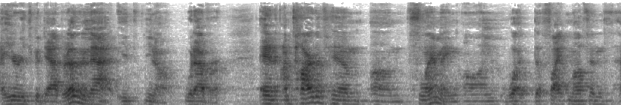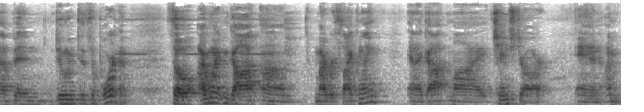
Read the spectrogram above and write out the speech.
I hear he's a good dad, but other than that, he's, you know, whatever. And I'm tired of him um, slamming on what the Fight Muffins have been doing to support him. So I went and got um, my recycling, and I got my change jar, and I'm,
